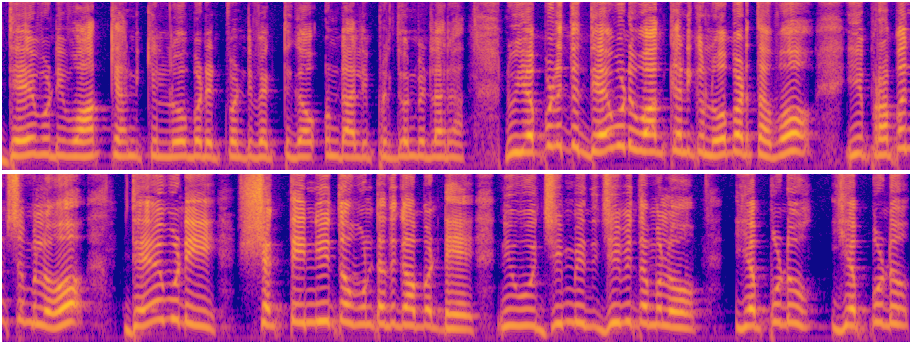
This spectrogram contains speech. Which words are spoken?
దేవుడి వాక్యానికి లోబడేటువంటి వ్యక్తిగా ఉండాలి. ప్రతి బిడ్డారా నువ్వు ఎప్పుడైతే దేవుడి వాక్యానికి లోబడతావో ఈ ప్రపంచంలో దేవుడి శక్తి నీతో ఉంటుంది కాబట్టి నువ్వు జీవి జీవితంలో ఎప్పుడు ఎప్పుడు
